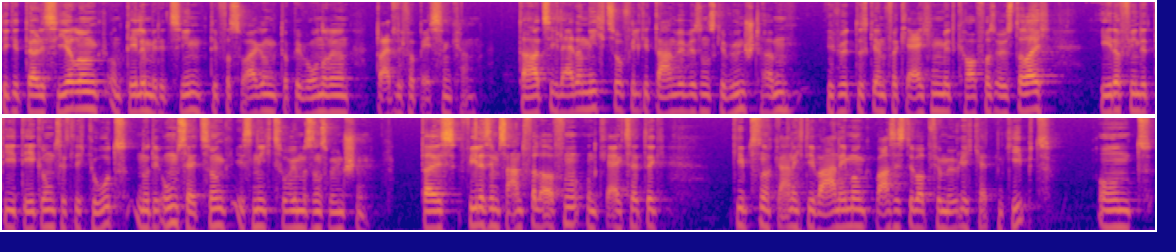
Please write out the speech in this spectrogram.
Digitalisierung und Telemedizin die Versorgung der Bewohnerinnen deutlich verbessern kann. Da hat sich leider nicht so viel getan, wie wir es uns gewünscht haben. Ich würde das gerne vergleichen mit Kaufhaus Österreich. Jeder findet die Idee grundsätzlich gut, nur die Umsetzung ist nicht so, wie wir es uns wünschen. Da ist vieles im Sand verlaufen und gleichzeitig gibt es noch gar nicht die Wahrnehmung, was es überhaupt für Möglichkeiten gibt. Und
